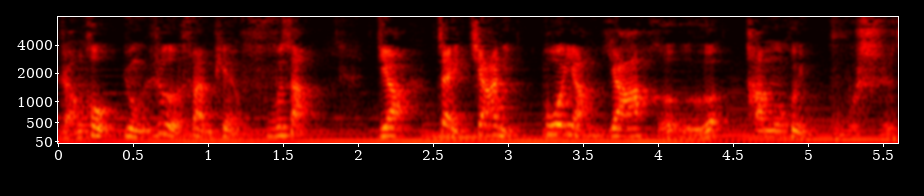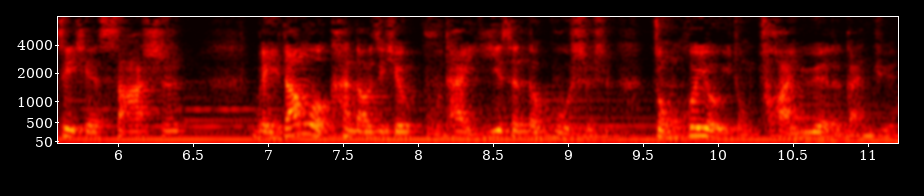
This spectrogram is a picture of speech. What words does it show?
然后用热蒜片敷上。第二，在家里多养鸭和鹅，他们会捕食这些沙虱。每当我看到这些古代医生的故事时，总会有一种穿越的感觉。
